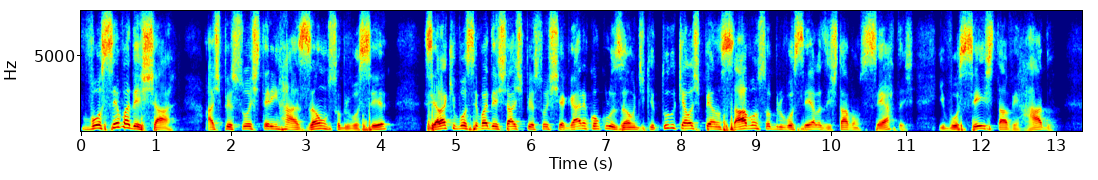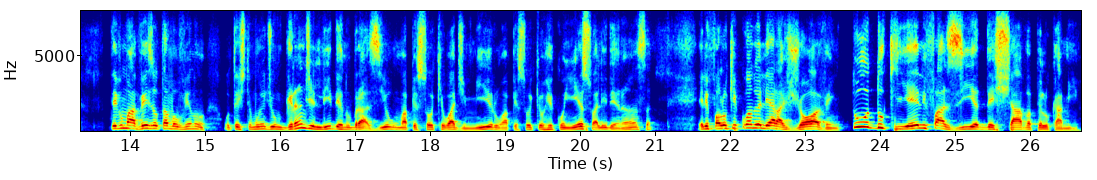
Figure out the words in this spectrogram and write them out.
Você vai deixar as pessoas terem razão sobre você? Será que você vai deixar as pessoas chegarem à conclusão de que tudo que elas pensavam sobre você, elas estavam certas e você estava errado? Teve uma vez eu estava ouvindo o testemunho de um grande líder no Brasil, uma pessoa que eu admiro, uma pessoa que eu reconheço a liderança. Ele falou que quando ele era jovem, tudo que ele fazia deixava pelo caminho.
